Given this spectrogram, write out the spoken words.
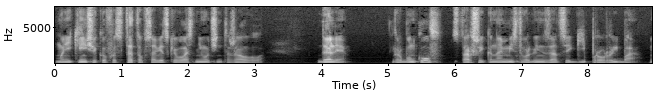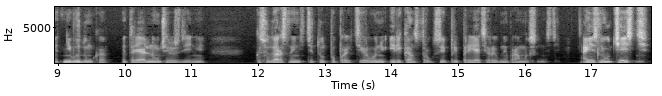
Манекенщиков-эстетов советская власть не очень-то жаловала. Далее. Горбунков – старший экономист в организации «Гипрорыба». Это не выдумка, это реальное учреждение. Государственный институт по проектированию и реконструкции предприятий рыбной промышленности. А если учесть,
